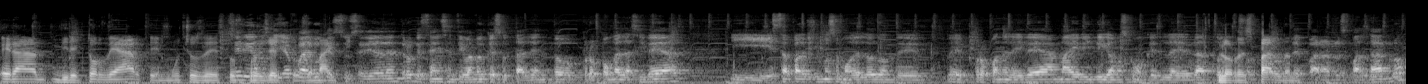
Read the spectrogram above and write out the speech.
era director de arte en muchos de estos proyectos. Sí, ya fue algo que sucedió dentro, que está incentivando que su talento proponga las ideas. Y está padrísimo ese modelo donde eh, propone la idea, Mayri digamos como que le da todo Lo respaldan. para respaldarlo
